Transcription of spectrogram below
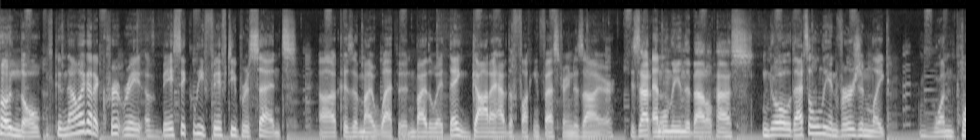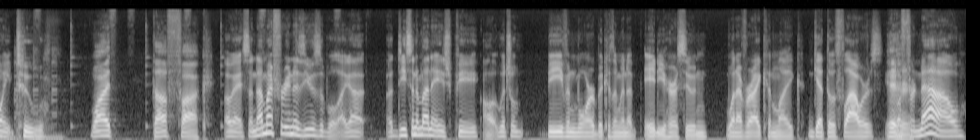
Oh no. Because now I got a crit rate of basically 50% because of my weapon. By the way, thank God I have the fucking Festering Desire. Is that And- only in the battle pass? No, that's only in version like 1.2. What the fuck? Okay, so now my Furina's usable. I got a decent amount of HP, uh, which will be even more because I'm gonna 80 her soon whenever I can like get those flowers. Yeah. But for now,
